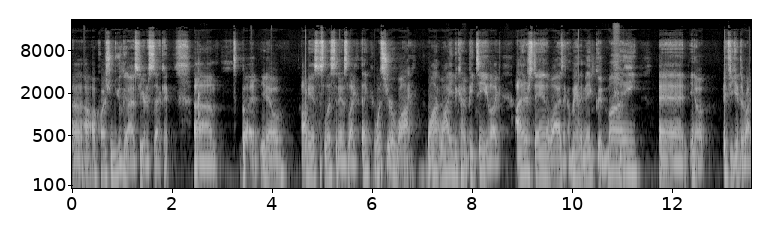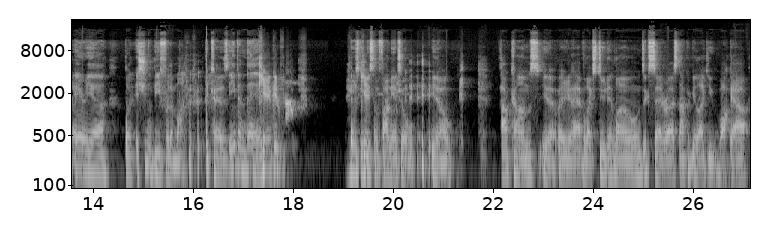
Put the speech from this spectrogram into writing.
uh, I'll question you guys here in a second. Um, but you know, audience is listening is like, think, what's your why? Why why you become a PT? Like I understand the why is like, oh man, they make good money, and you know if you get the right area, but it shouldn't be for the month because even then, Can confirm. there's going to be some financial, you know, outcomes. You know, you have like student loans, etc. It's not going to be like you walk out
